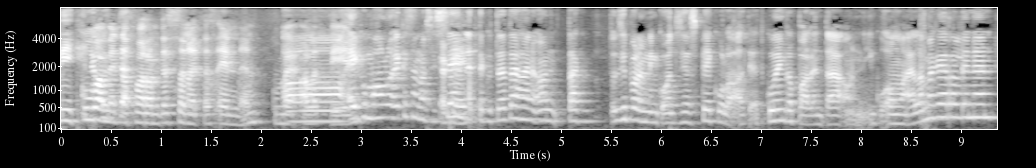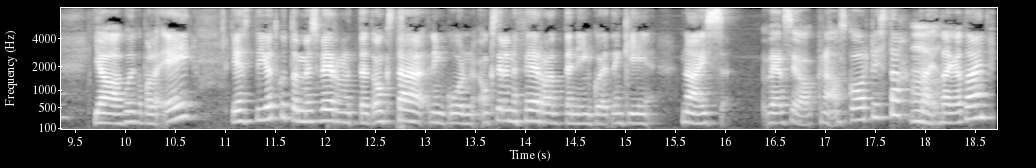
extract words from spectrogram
niin. kuvametafora, mitä sä sanoit tässä ennen, kun me Aa, alettiin. Ei kun mä haluan eikä sanoa siis okay. sen, että kun tätähän on tää, tosi paljon niin kuin, on tosiaan spekulaatio, että kuinka paljon tämä on niin kuin, oma elämäkerrallinen ja kuinka paljon ei. Ja sitten jotkut on myös verrannut, että onko tämä, niin onko Elena Ferrante niin jotenkin nais versio Knausgårdista mm. tai, tai jotain.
